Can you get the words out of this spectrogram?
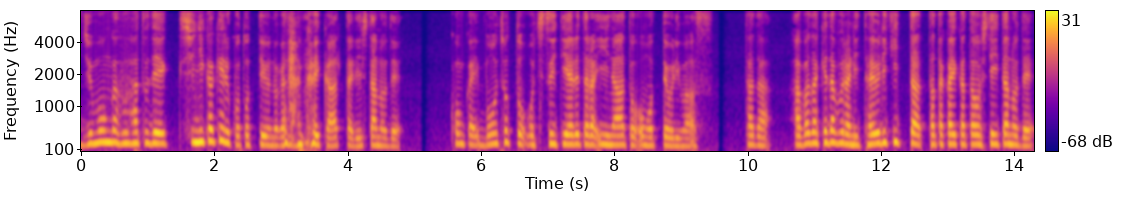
呪文が不発で死にかけることっていうのが何回かあったりしたので、今回もうちょっと落ち着いてやれたらいいなと思っております。ただ、アバダケダブラに頼り切った戦い方をしていたので、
